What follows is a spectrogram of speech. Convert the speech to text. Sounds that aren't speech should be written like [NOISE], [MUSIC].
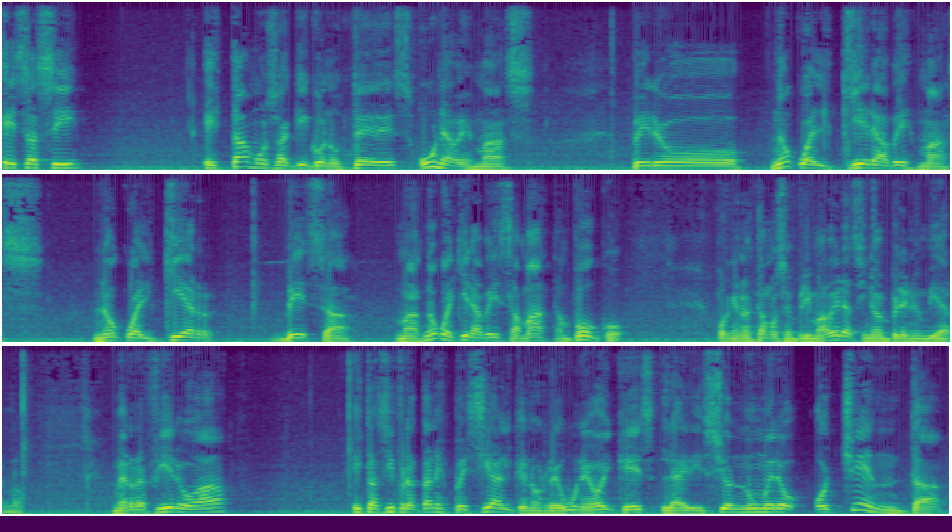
Es así, estamos aquí con ustedes una vez más, pero no cualquiera vez más, no cualquier besa más, no cualquiera besa más tampoco, porque no estamos en primavera, sino en pleno invierno. Me refiero a esta cifra tan especial que nos reúne hoy, que es la edición número 80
